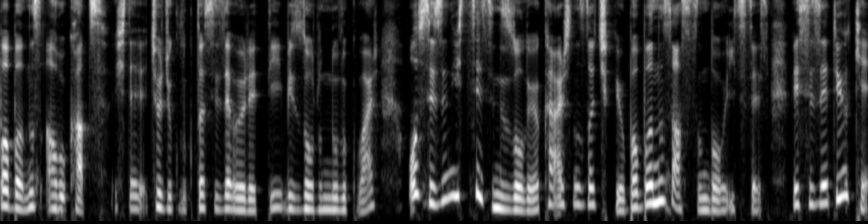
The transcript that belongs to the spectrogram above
babanız avukat. İşte çocuklukta size öğrettiği bir zorunluluk var. O sizin iç sesiniz oluyor. Karşınıza çıkıyor. Babanız aslında o iç ses. Ve size diyor ki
